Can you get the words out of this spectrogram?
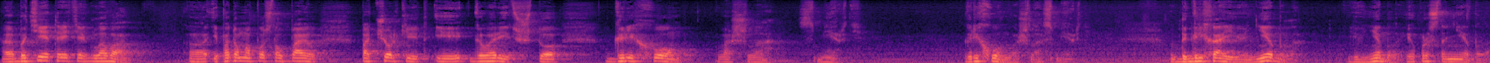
Бытие 3 глава. И потом апостол Павел подчеркивает и говорит, что грехом вошла смерть. Грехом вошла смерть. До греха ее не было, ее не было, ее просто не было.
